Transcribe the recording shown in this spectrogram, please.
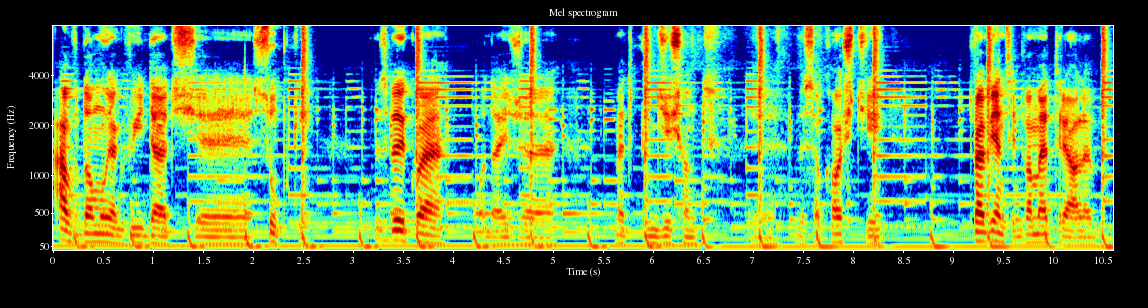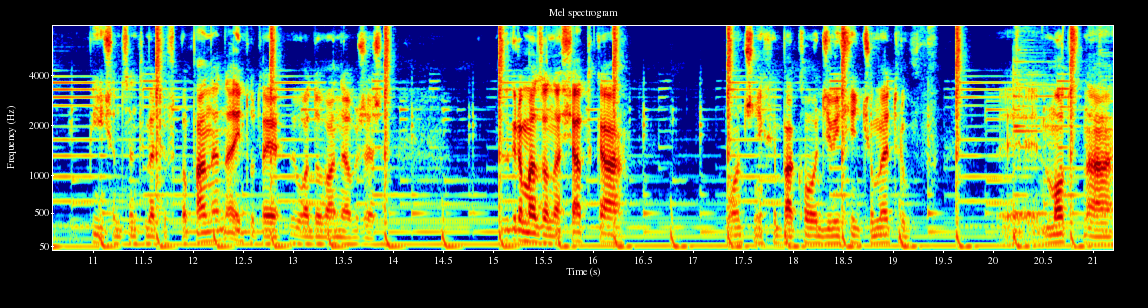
A w domu jak widać e, słupki zwykłe, bodajże 1,50 m wysokości, trochę więcej, 2 metry, ale 50 cm kopane, no i tutaj wyładowane obrzeże. Zgromadzona siatka, łącznie chyba około 90 metrów, yy, mocna,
